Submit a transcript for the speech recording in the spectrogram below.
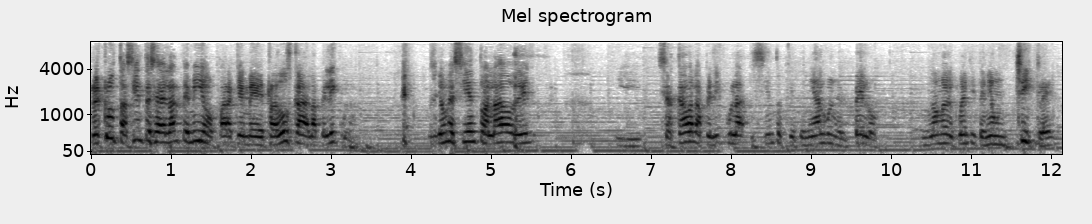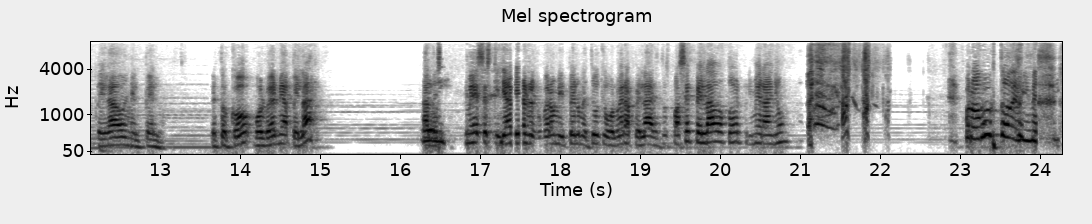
recluta, siéntese adelante mío para que me traduzca la película. yo me siento al lado de él y se acaba la película y siento que tenía algo en el pelo. No me doy cuenta y tenía un chicle pegado en el pelo. Me tocó volverme a pelar a los meses que ya había recuperado mi pelo, me tuve que volver a pelar. Entonces pasé pelado todo el primer año. Producto de mi mentira.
